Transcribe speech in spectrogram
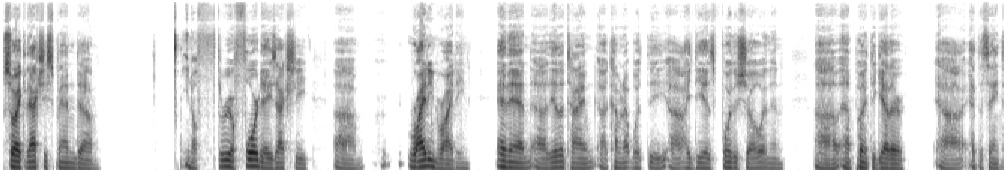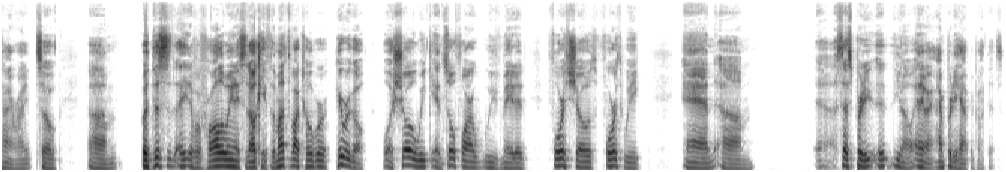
so I can actually spend um, you know three or four days actually um, writing writing, and then uh, the other time uh, coming up with the uh, ideas for the show, and then uh, putting it together at the same time, right? So. Um, but this is for Halloween. I said, okay, for the month of October, here we go. Well, a show a week, and so far we've made it fourth shows, fourth week, and um, uh, so that's pretty. Uh, you know, anyway, I'm pretty happy about this.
